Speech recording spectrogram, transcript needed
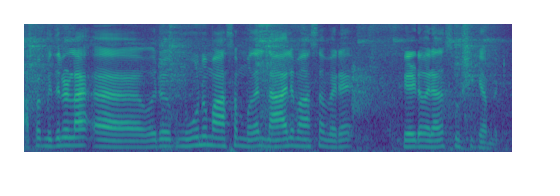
അപ്പം ഇതിലുള്ള ഒരു മൂന്ന് മാസം മുതൽ നാല് മാസം വരെ കേടുവരാതെ സൂക്ഷിക്കാൻ പറ്റും.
